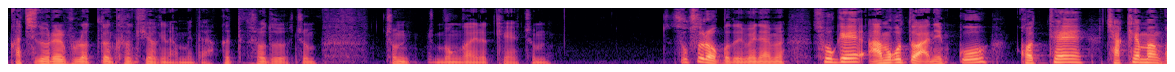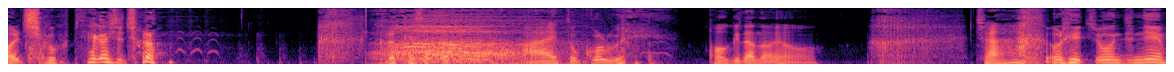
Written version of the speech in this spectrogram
같이 노래를 불렀던 그 기억이 납니다. 그때 저도 좀좀 뭔가 이렇게 좀 쑥스러웠거든요. 왜냐하면 속에 아무것도 안 입고 겉에 자켓만 걸치고 태견 씨처럼 그렇게 했었거든요. 아이 또 그걸 왜 거기다 넣어요. 자, 우리 조은지님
